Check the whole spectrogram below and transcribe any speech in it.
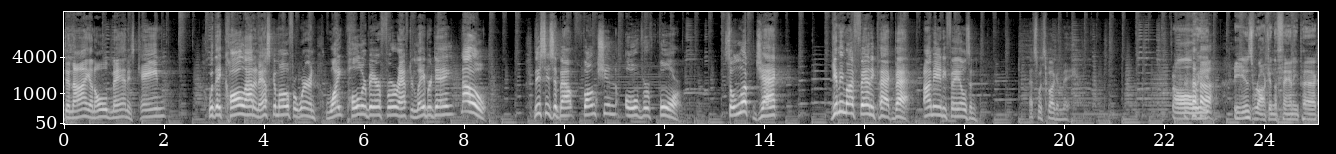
deny an old man his cane? Would they call out an Eskimo for wearing white polar bear fur after Labor Day? No! This is about function over form. So look, Jack, give me my fanny pack back. I'm Andy Fales, and that's what's bugging me. Oh, he, he is rocking the fanny pack.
